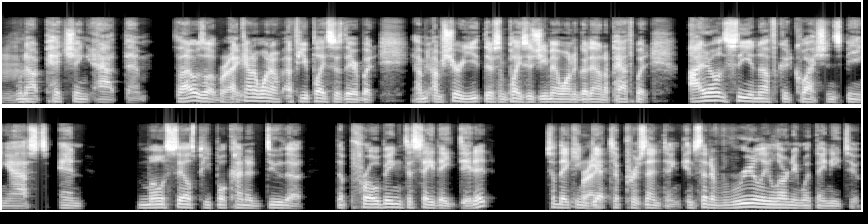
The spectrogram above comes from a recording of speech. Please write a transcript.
Mhm. we're not pitching at them so that was a i Right. kind of went a, a few places there but i'm, I'm sure you, there's some places you may want to go down a path but i don't see enough good questions being asked and most salespeople kind of do the the probing to say they did it so they can Right. get to presenting instead of really learning what they need to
